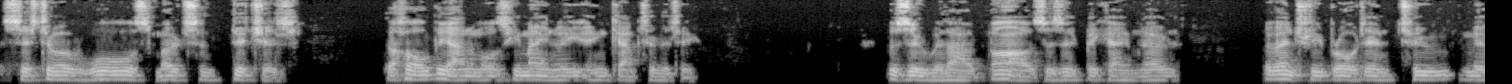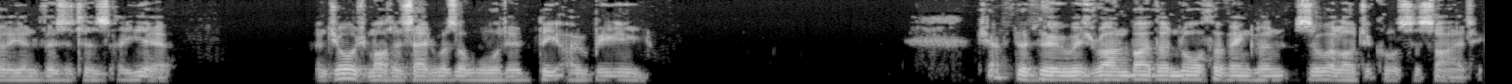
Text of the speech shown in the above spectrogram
a system of walls, moats, and ditches to hold the animals humanely in captivity. The zoo without bars, as it became known, eventually brought in 2 million visitors a year, and George Mottershead was awarded the OBE. Chester Zoo is run by the North of England Zoological Society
